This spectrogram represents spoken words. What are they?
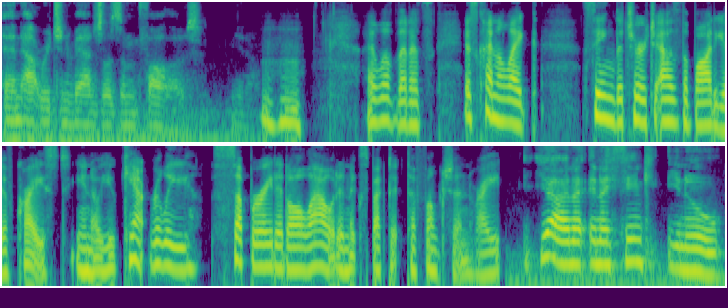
and outreach and evangelism follows. You know. Mm-hmm. I love that it's it's kind of like seeing the church as the body of Christ. You know, you can't really separate it all out and expect it to function, right? Yeah, and I and I think, you know,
